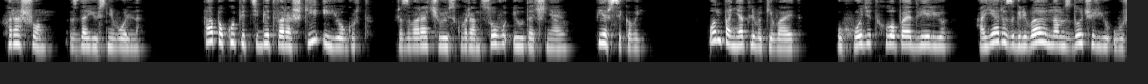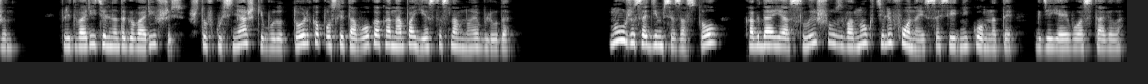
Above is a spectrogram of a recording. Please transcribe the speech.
«Хорошо», — сдаюсь невольно. «Папа купит тебе творожки и йогурт». Разворачиваюсь к Воронцову и уточняю. «Персиковый». Он понятливо кивает. Уходит, хлопая дверью, а я разогреваю нам с дочерью ужин, предварительно договорившись, что вкусняшки будут только после того, как она поест основное блюдо. Мы уже садимся за стол, когда я слышу звонок телефона из соседней комнаты, где я его оставила.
